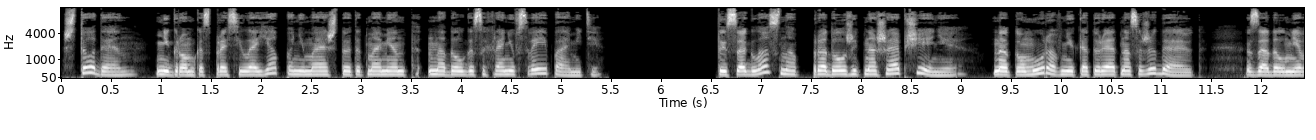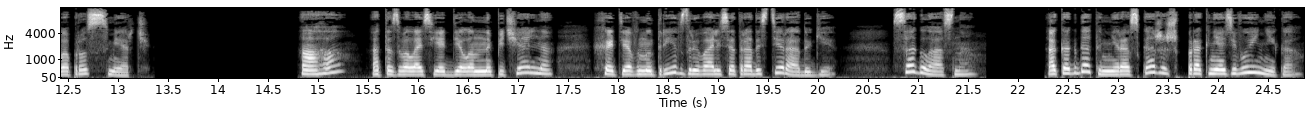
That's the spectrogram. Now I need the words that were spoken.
«Что, Дэн?» — негромко спросила я, понимая, что этот момент надолго сохраню в своей памяти. «Ты согласна продолжить наше общение?» На том уровне, который от нас ожидают, задал мне вопрос Смерч. Ага, отозвалась я деланно печально, хотя внутри взрывались от радости радуги. Согласна. А когда ты мне расскажешь про князя Вуйника?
